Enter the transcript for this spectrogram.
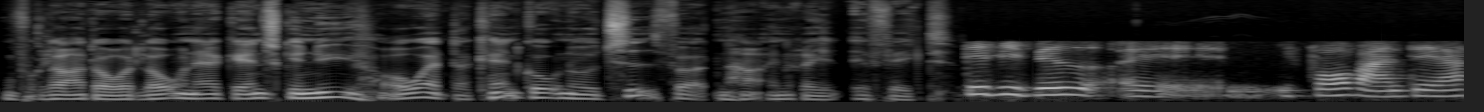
Hun forklarer dog, at loven er ganske ny, og at der kan gå noget tid, før den har en reel effekt. Det vi ved øh, i forvejen, det er,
